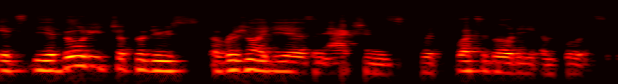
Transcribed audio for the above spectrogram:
It's the ability to produce original ideas and actions with flexibility and fluency.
